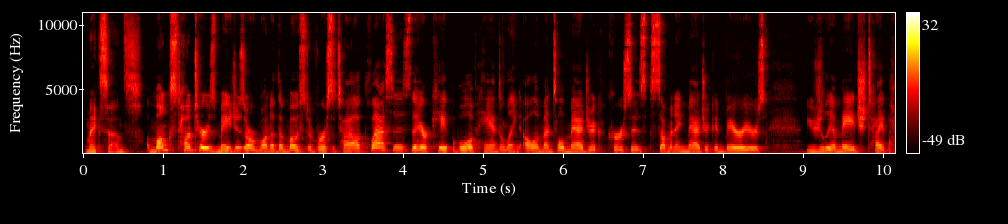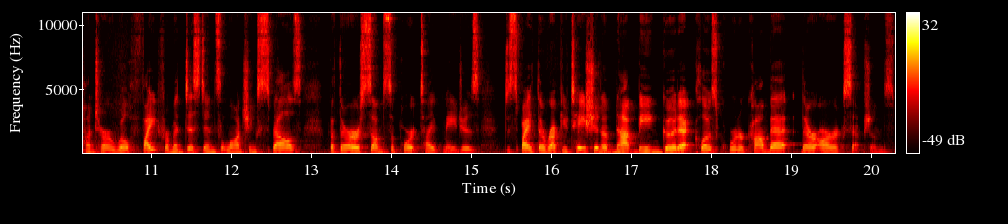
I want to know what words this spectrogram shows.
Makes sense. Amongst hunters, mages are one of the most versatile classes. They are capable of handling elemental magic, curses, summoning magic, and barriers. Usually, a mage type hunter will fight from a distance, launching spells, but there are some support type mages. Despite their reputation of not being good at close quarter combat, there are exceptions.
